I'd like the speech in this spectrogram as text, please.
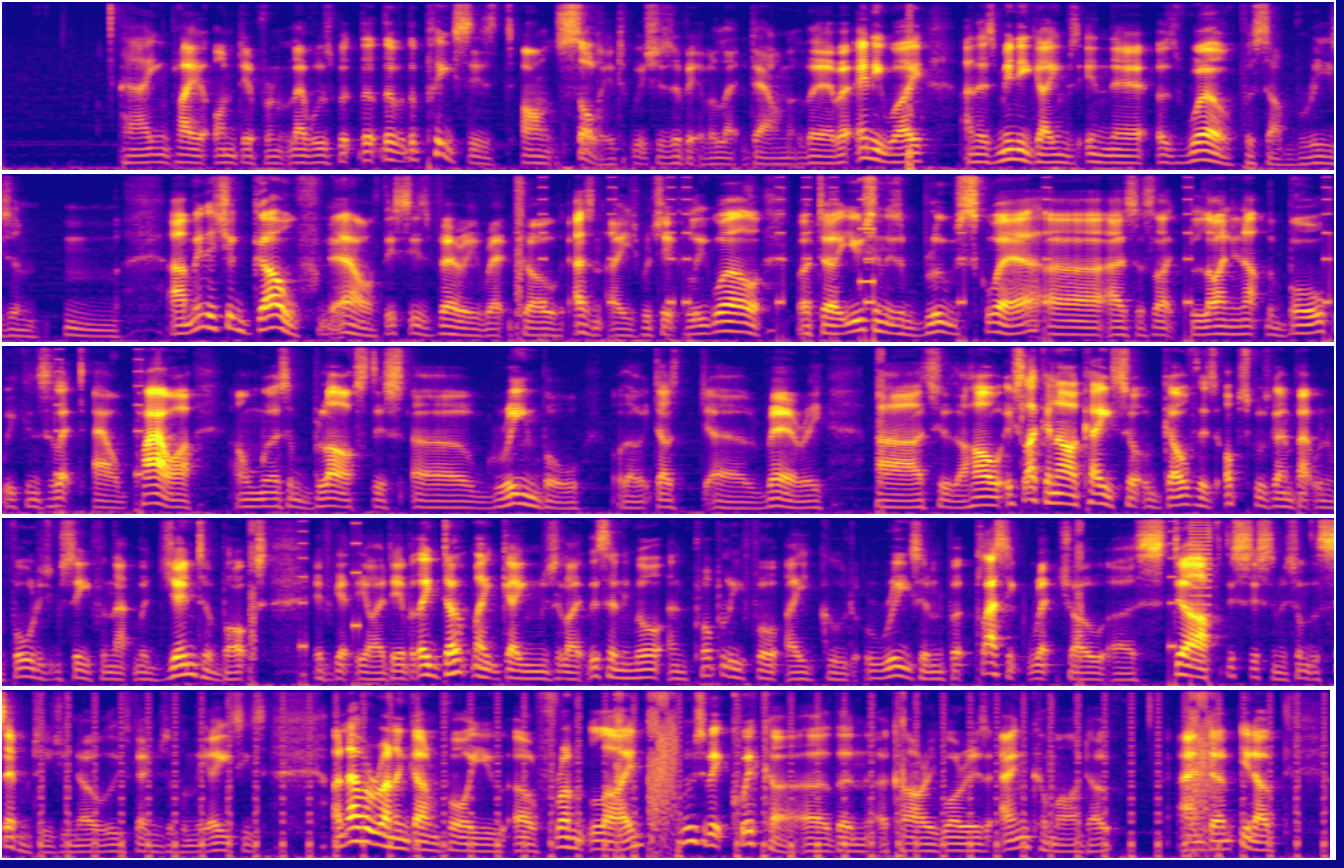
Uh, you can play it on different levels, but the, the, the, pieces aren't solid, which is a bit of a letdown there. But anyway, and there's mini games in there as well for some reason. Hmm. Uh, miniature golf. Now, this is very retro. It hasn't aged particularly well. But uh, using this blue square uh, as just like lining up the ball, we can select our power and we're to blast this uh, green ball, although it does uh, vary uh, to the hole. It's like an arcade sort of golf. There's obstacles going backward and forward, as you can see from that magenta box, if you get the idea. But they don't make games like this anymore, and probably for a good reason. But classic retro uh, stuff. This system is from the 70s, you know. These games are from the 80s. Another run and gun for you. Uh, front line moves a bit quicker uh, than Ikari Warriors and Commando. And, um, you know,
